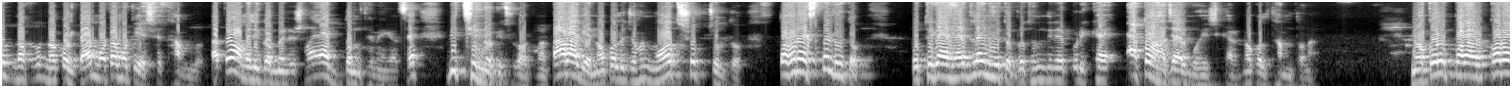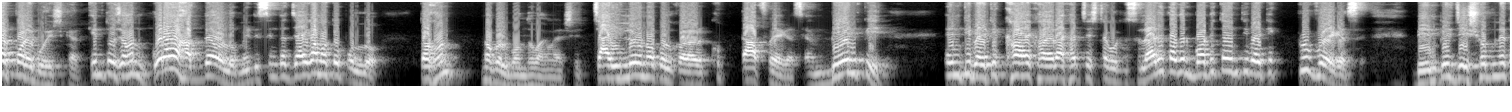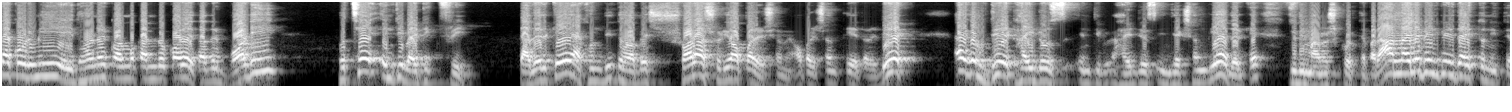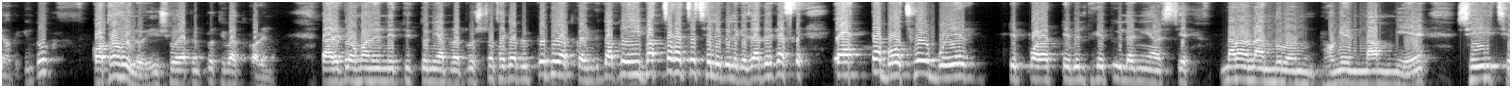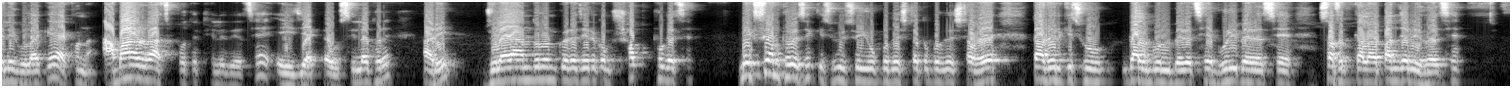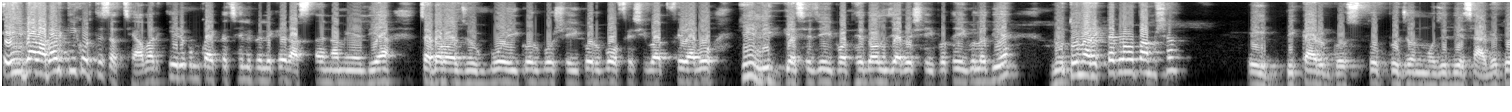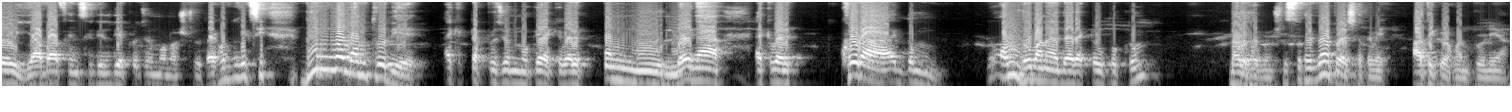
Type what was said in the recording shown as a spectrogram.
নকলটা মোটামুটি এসে থামলো। তারপরে আওয়ামী লীগ গভর্নমেন্টের সময় একদম থেমে গেছে। বিচ্ছিন্ন কিছু ঘটনা। তার আগে নকলে যখন মহোৎসব চলতো, তখন এক্সপেল হতো। পত্রিকায় হেডলাইন হতো প্রথম দিনের পরীক্ষায় এত হাজার বহিষ্কার, নকল থামতো না। নকল করার করার পরে বহিষ্কার। কিন্তু যখন গোড়ায় হাত দেওয়া হলো মেডিসিনটা জায়গা মতো পড়ল, তখন নকল বন্ধ বাংলাদেশে চাইলেও নকল করার খুব টাফ হয়ে গেছে। বিএনপি অ্যান্টিবায়োটিক খাওয়ায় খাওয়ায় রাখার চেষ্টা করতেছিল। আরে তাদের বডিতে অ্যান্টিবায়োটিক প্রুফ হয়ে গেছে। বিএনপির যেসব নেতা কর্মী এই ধরনের কর্মকাণ্ড করে, তাদের বডি হচ্ছে অ্যান্টিবায়োটিক ফ্রি তাদেরকে এখন দিতে হবে সরাসরি অপারেশনে অপারেশন থিয়েটারে ডিরেক্ট একদম ডিরেক্ট হাইডোজ হাইডোজ ইনজেকশন দিয়ে এদেরকে যদি মানুষ করতে পারে। আর নাইলে বিএনপির দায়িত্ব নিতে হবে। কিন্তু কথা হলো এই সময় আপনি প্রতিবাদ করেন। তারেক রহমানের নেতৃত্ব নিয়ে আপনার প্রশ্ন থাকলে আপনি প্রতিবাদ করেন, কিন্তু আপনি এই বাচ্চা কাচ্চা ছেলে পেলেকে যাদের কাছে একটা বছর বইয়ের পড়ার টেবিল থেকে তুইলা নিয়ে আসছে, নানান আন্দোলন ঢঙের নাম নিয়ে, সেই ছেলেগুলাকে এখন আবার রাজপথে ঠেলে দিয়েছে, এই যে একটা উসিলা ধরে। আরে, জুলাই আন্দোলন করে যেরকম সব ঠকেছে ম্যাক্সিমাম ঠকেছে কিছু কিছু উপদেষ্টা উপদেষ্টা হয়ে তাদের কিছু গালগুল বেড়েছে, ভুড়ি বেড়েছে, সফেদ কালার পাঞ্জাবি হয়েছে। এইবার আবার কি করতে চাচ্ছে? আবার কি এরকম কয়েকটা ছেলে পেলেকে রাস্তায় নামিয়ে দিয়া চাঁদাবাজ যুগবো এই করব, সেই করব, ফেসিবাদ ফেরাবো, কি লিক গেছে যে এই পথে দল যাবে সেই পথে এগুলো দিয়ে? নতুন আরেকটা কোনো তামসা? এই বিকারগ্রস্ত প্রজন্ম যে দিয়েছে, আগে তো ইয়াবা ফেন্সিডিল দিয়ে প্রজন্ম নষ্ট হতো, এখন তো দেখছি ভিন্ন মন্ত্র দিয়ে এক একটা প্রজন্মকে একেবারে পঙ্গু, লেঙা, একেবারে খোড়া, একদম অন্ধ বানায় দেওয়ার একটা উপক্রম। ভালো থাকবেন সুস্থ থাকবেন, আপনাদের সাথে আমি আতিক রহমান পূর্ণিয়া।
